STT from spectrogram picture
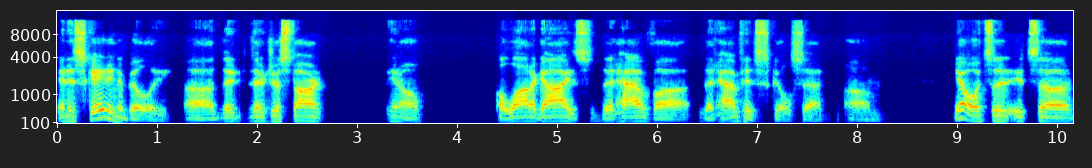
and his skating ability. Uh, there there just aren't, you know, a lot of guys that have uh, that have his skill set. Um, you know, it's a it's a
